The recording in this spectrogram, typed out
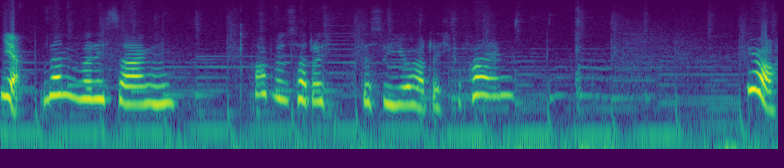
ja, dann würde ich sagen, hoffe, es hat euch, das Video hat euch gefallen. Ja.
